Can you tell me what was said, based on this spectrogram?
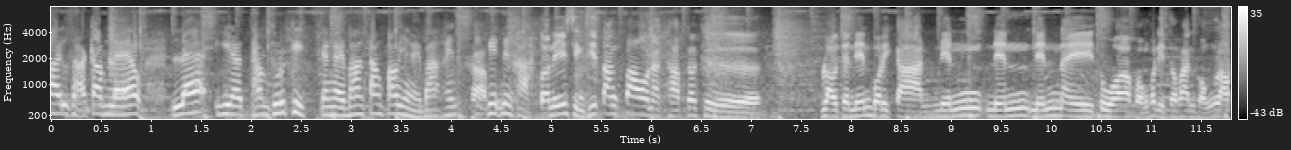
รายอุตสาหกรรมแล้ว และเฮียทำธุรกิจยังไงบ้างตั้งเป้ายังไงบ้างให้สักนิดนึงค่ะ ตอนนี้สิ่งที่ตั้งเป้านะครับก็คือ เราจะเน้นบริการเน้นเน้นเน้นในตัวของผลิตภัณฑ์ของเรา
